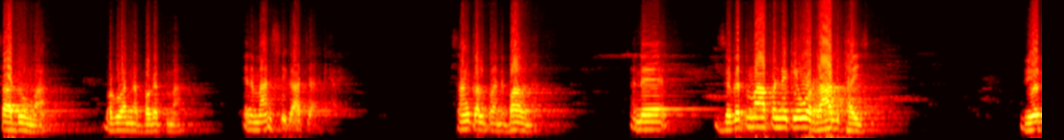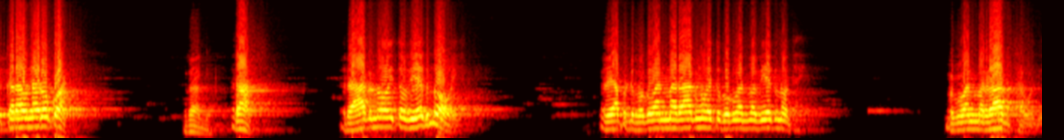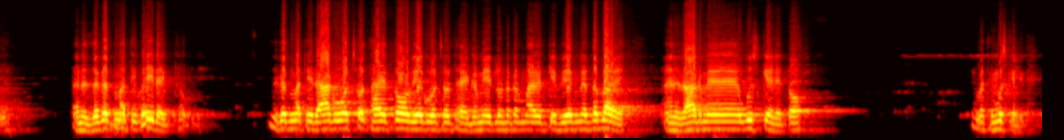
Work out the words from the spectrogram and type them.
સાધુમાં ભગવાનના ભગતમાં એને માનસિક આચાર કહેવાય. સંકલ્પ અને ભાવના. અને જગતમાં આપણને કેવો રાગ થાય છે? વેદ કરાવનારો કોણ? રાગ. રાગ. રાગ નો હોય તો વેગ નો હોય. હવે આપણે ભગવાનમાં રાગ નો હોય તો ભગવાનમાં વેગ નો થાય. ભગવાનમાં રાગ થવો જોઈએ. અને જગતમાંથી વૈરાગ થવો જોઈએ. જગતમાંથી રાગ ઓછો થાય તો વેગ ઓછો થાય. ગમે એટલો નગર મહારાજ કે વેગને દબાવે અને રાગને ઉશ્કેરે તો એમાંથી મુશ્કેલી થાય.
